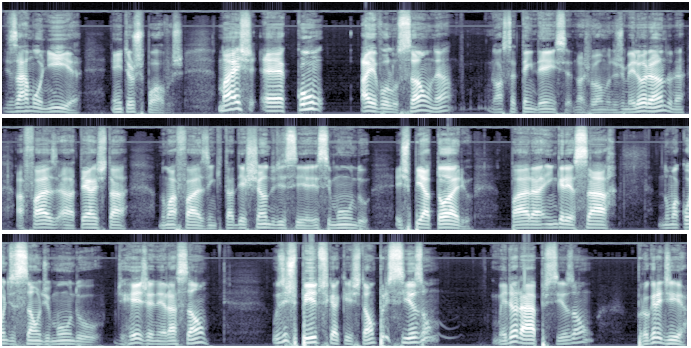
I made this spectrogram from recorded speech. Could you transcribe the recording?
desarmonia entre os povos. Mas é, com a evolução, né, nossa tendência, nós vamos nos melhorando, né? A fase, a Terra está numa fase em que está deixando de ser esse mundo expiatório para ingressar numa condição de mundo de regeneração. Os espíritos que aqui estão precisam melhorar, precisam progredir,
